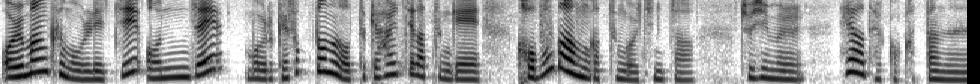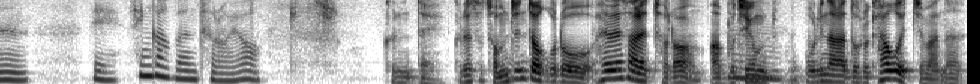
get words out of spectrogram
얼만큼 올릴지 언제 뭐 이렇게 속도는 어떻게 할지 같은 게 거부감 같은 걸 진짜 조심을 해야 될 것 같다는 네, 생각은 들어요. 그런데 그래서 점진적으로 해외 사례처럼 아 뭐 지금 음. 우리나라도 그렇게 하고 있지만은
